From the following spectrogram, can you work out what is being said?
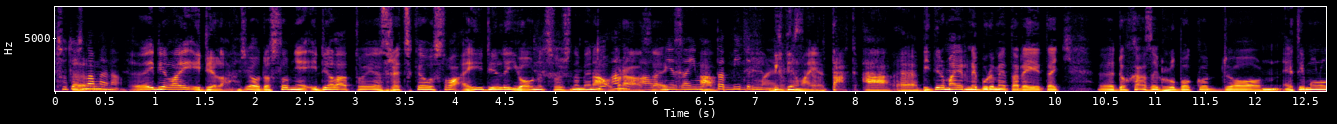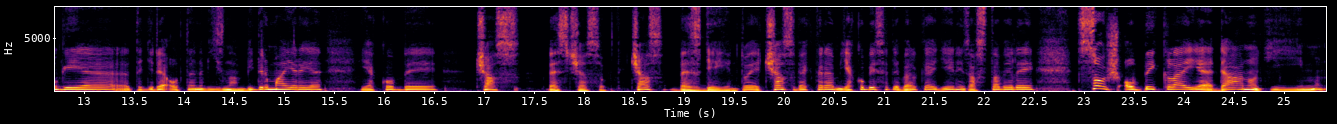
Co to znamená? E, idyla je idyla, že jo, doslovně idyla to je z řeckého slova eidylion, což znamená to obrázek. Ano, ale mě zajímá a ta Biedermajerovská. Biedermajer, tak a e, Biedermajer nebudeme tady teď docházet hluboko do etymologie, teď jde o ten význam. Biedermajer je jakoby čas bez času. Čas bez dějin. To je čas, ve kterém jakoby se ty velké dějiny zastavily, což obvykle je dáno tím,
